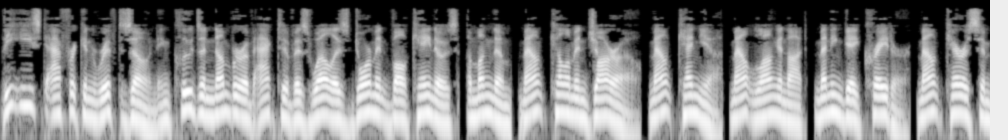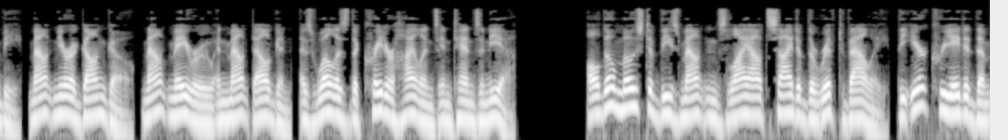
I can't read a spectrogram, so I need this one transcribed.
the East African Rift Zone includes a number of active as well as dormant volcanoes, among them, Mount Kilimanjaro, Mount Kenya, Mount Longonot, Menengai Crater, Mount Karisimbi, Mount Nyiragongo, Mount Meru and Mount Elgon, as well as the crater highlands in Tanzania. Although most of these mountains lie outside of the Rift Valley, the EAR created them.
